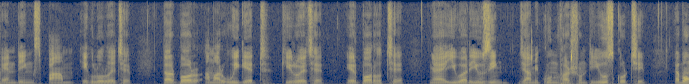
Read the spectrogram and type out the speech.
pending spam এগুলো রয়েছে। তারপর আমার উইগেট কি রয়েছে, এরপর হচ্ছে ইউ আর ইউজিং যে আমি কোন ভার্সনটি ইউজ করছি, এবং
